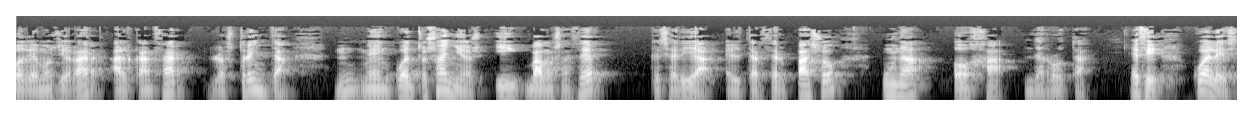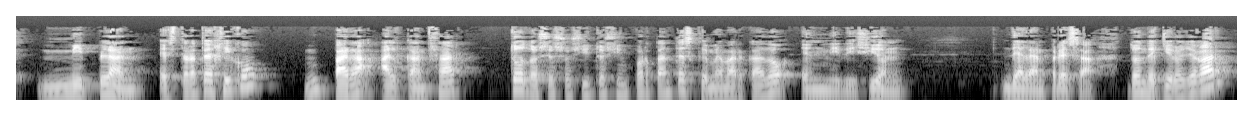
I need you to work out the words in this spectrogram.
podemos llegar a alcanzar los 30. ¿En cuántos años? Y vamos a hacer, que sería el tercer paso, una hoja de ruta. Es decir, ¿cuál es mi plan estratégico para alcanzar todos esos hitos importantes que me he marcado en mi visión de la empresa? ¿Dónde quiero llegar?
